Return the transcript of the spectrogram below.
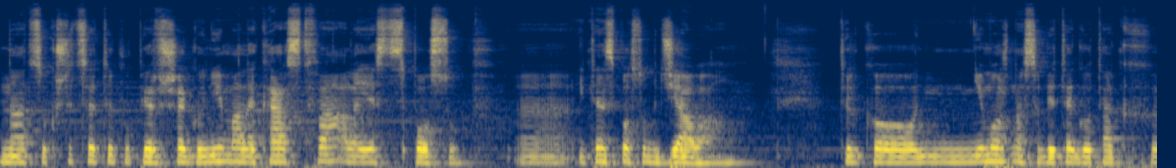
na cukrzycę typu pierwszego nie ma lekarstwa, ale jest sposób e, i ten sposób działa. Tylko nie można sobie tego tak e,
